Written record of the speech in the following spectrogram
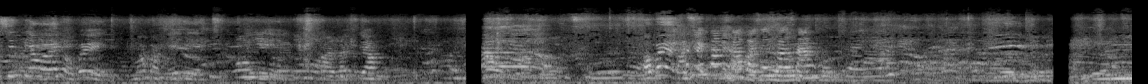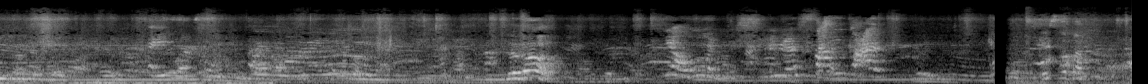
新闻新钓哎，宝贝，妈妈给你，给你买了钓。宝贝，把这放茶，把这放茶。这个。钓鳄鱼十元三杆。你吃吧，哎，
